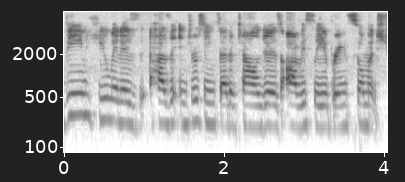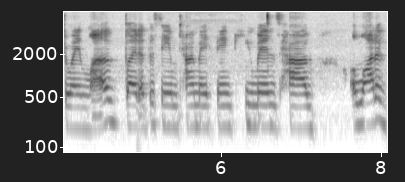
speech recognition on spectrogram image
being human is has an interesting set of challenges. Obviously, it brings so much joy and love, but at the same time, I think humans have a lot of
